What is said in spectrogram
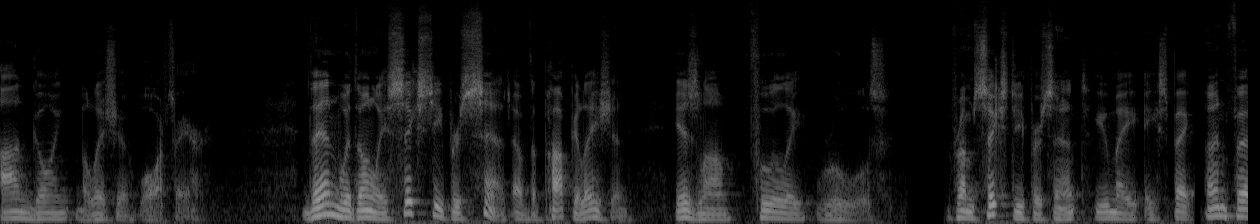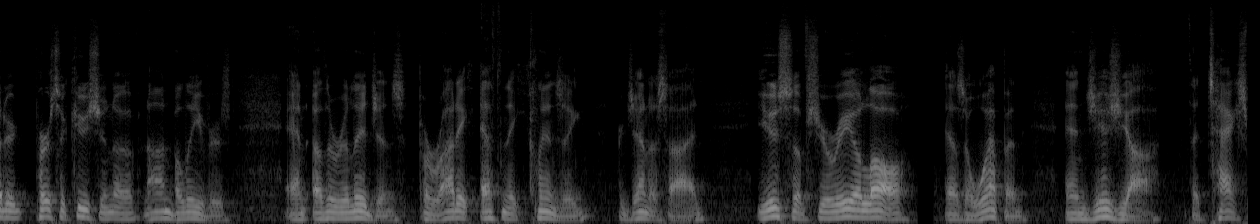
ongoing militia warfare. Then, with only 60% of the population, Islam fully rules. From 60%, you may expect unfettered persecution of non believers and other religions, parodic ethnic cleansing or genocide, use of Sharia law as a weapon, and jizya, the tax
